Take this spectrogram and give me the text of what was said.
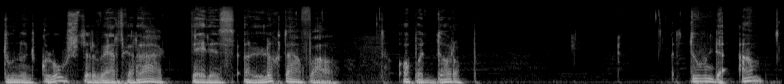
toen een klooster werd geraakt tijdens een luchtaanval op het dorp. Toen de ambt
